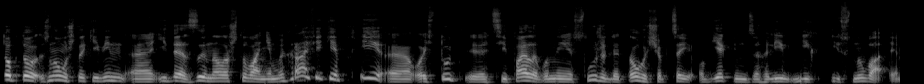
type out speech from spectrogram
Тобто, знову ж таки, він е, іде з налаштуваннями графіки, і е, ось тут е, ці файли вони служать для того, щоб цей об'єкт він взагалі міг існувати.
